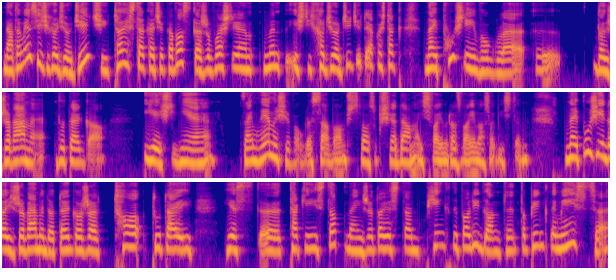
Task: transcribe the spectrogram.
natomiast jeśli chodzi o dzieci, to jest taka ciekawostka, że właśnie my, jeśli chodzi o dzieci, to jakoś tak najpóźniej w ogóle y, dojrzewamy do tego. Jeśli nie zajmujemy się w ogóle sobą w sposób świadomy i swoim rozwojem osobistym, najpóźniej dojrzewamy do tego, że to tutaj jest y, takie istotne i że to jest ten piękny poligon, to, to piękne miejsce,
